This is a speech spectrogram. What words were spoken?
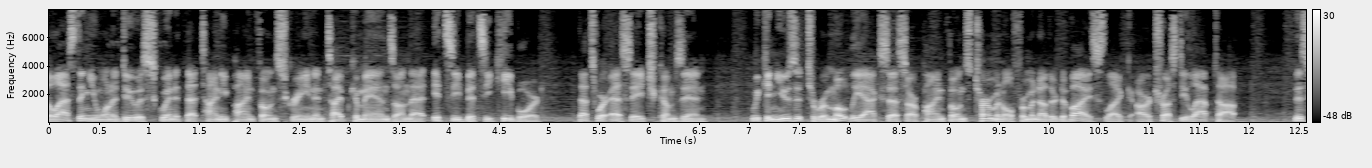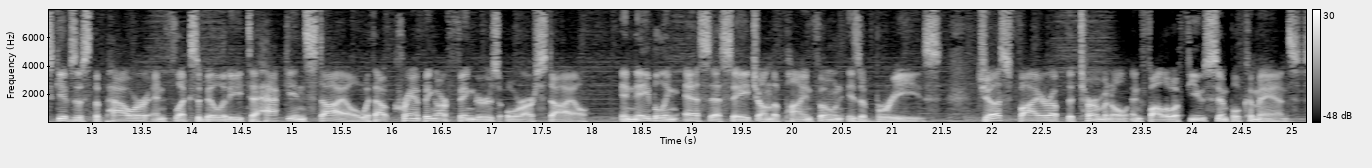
The last thing you want to do is squint at that tiny PinePhone screen and type commands on that itsy-bitsy keyboard. That's where SH comes in. We can use it to remotely access our PinePhone's terminal from another device, like our trusty laptop. This gives us the power and flexibility to hack in style without cramping our fingers or our style. Enabling SSH on the PinePhone is a breeze. Just fire up the terminal and follow a few simple commands.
